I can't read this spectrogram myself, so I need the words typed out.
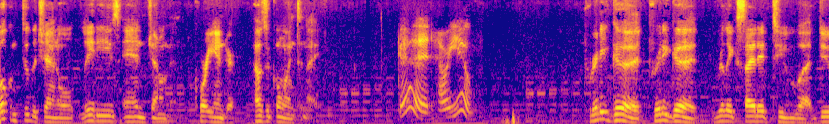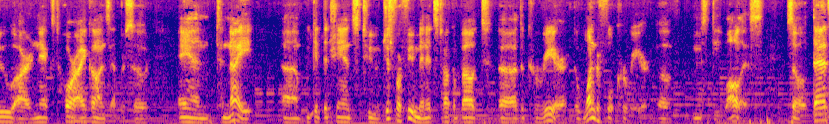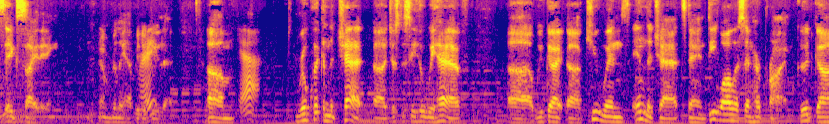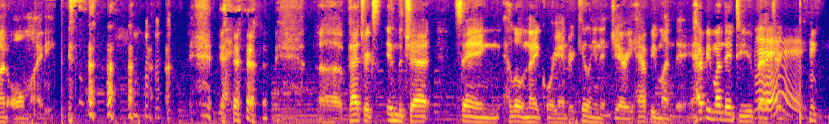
welcome to the channel, ladies and gentlemen. Coriander, how's it going tonight? Good. How are you? Pretty good, pretty good. Really excited to uh, do our next Horror Icons episode. And tonight, uh, we get the chance to, just for a few minutes, talk about uh, the career, the wonderful career of Miss Dee Wallace. So that's exciting. I'm really happy right? to do that. Um, yeah. Real quick in the chat, uh, just to see who we have. Uh, we've got uh, Q Wins in the chat saying Dee Wallace in her prime. Good God Almighty. uh, Patrick's in the chat saying hello, Night Coriander, Killian, and Jerry. Happy Monday. Happy Monday to you, Patrick. Hey.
